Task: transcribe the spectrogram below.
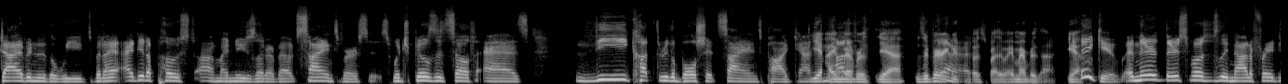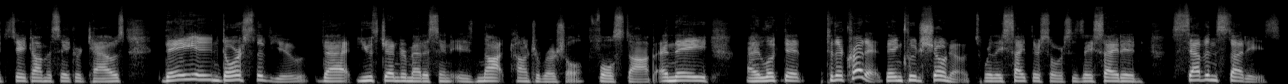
dive into the weeds, but I, I did a post on my newsletter about science versus, which bills itself as the cut through the bullshit science podcast. Yeah, I remember. Yeah, it was a very yeah. good post, by the way. I remember that. Yeah, thank you. And they're they're supposedly not afraid to take on the sacred cows. They endorse the view that youth gender medicine is not controversial. Full stop. And they, I looked at to their credit, they include show notes where they cite their sources. They cited seven studies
